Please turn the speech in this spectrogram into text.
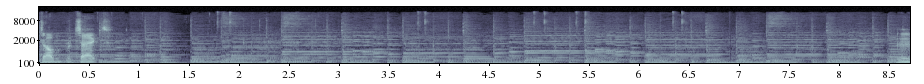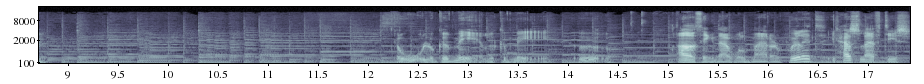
Double protect. Hmm. Oh, look at me, look at me. Ooh. I don't think that will matter. Will it? It has lefties.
